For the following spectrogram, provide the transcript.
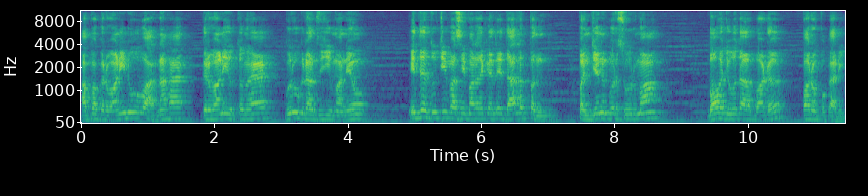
ਆਪਾਂ ਗੁਰਬਾਣੀ ਨੂੰ ਉਭਾਰਨਾ ਹੈ। ਗੁਰਬਾਣੀ ਉੱਤਮ ਹੈ। ਗੁਰੂ ਗ੍ਰੰਥ ਜੀ ਮੰਨਿਓ, ਇੱਧਰ ਦੂਜੇ ਪਾਸੇ ਮਹਾਰਾਜ ਕਹਿੰਦੇ, ਦਲ ਭੰ- ਭੰਜਨ ਗੁਰ ਸੂਰਮਾ, ਬਹੁ ਜੋਧਾ ਬੜ ਪਰ ਉਪਕਾਰੀ।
